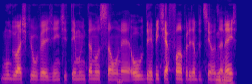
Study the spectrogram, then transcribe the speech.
mundo acho que ouve a gente tem muita noção, né? Ou de repente é fã, por exemplo, de Senhor dos uhum. Anéis,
